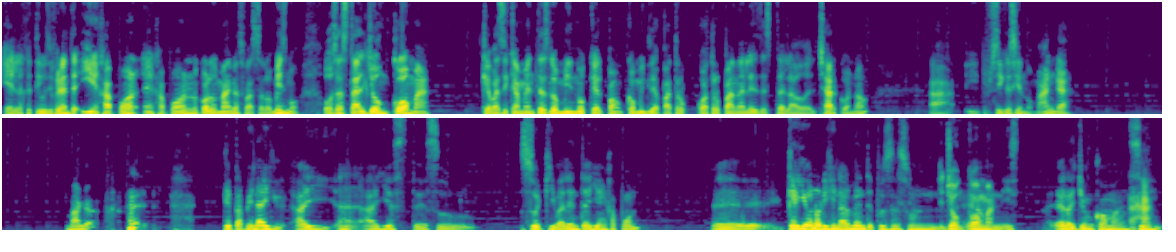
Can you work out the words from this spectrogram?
el objetivo es diferente. Y en Japón, en Japón con los mangas pasa lo mismo. O sea, está el John Koma, que básicamente es lo mismo que el cómic de cuatro, cuatro paneles de este lado del charco, ¿no? Ah, y sigue siendo manga. ¿Manga? que también hay, hay, hay este su, su equivalente allá en Japón. Eh, que John originalmente pues es un... John Coman. Era, John Coman, sí.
